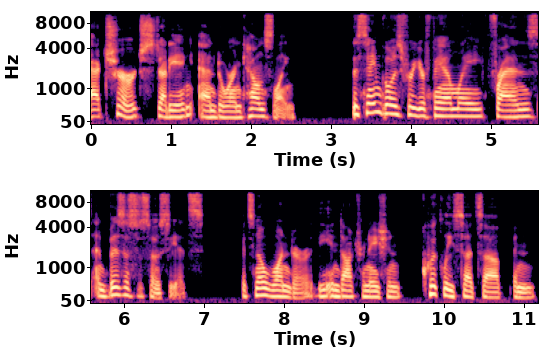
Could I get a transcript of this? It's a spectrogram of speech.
at church studying and or in counseling. The same goes for your family, friends, and business associates. It's no wonder the indoctrination quickly sets up an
